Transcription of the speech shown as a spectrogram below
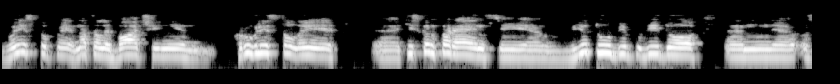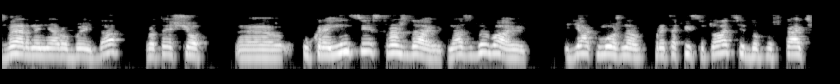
виступи на телебаченні, круглі столи, е, якісь конференції, в Ютубі відео ем, звернення робити да, про те, що українці страждають, нас збивають. Як можна при такій ситуації допускати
